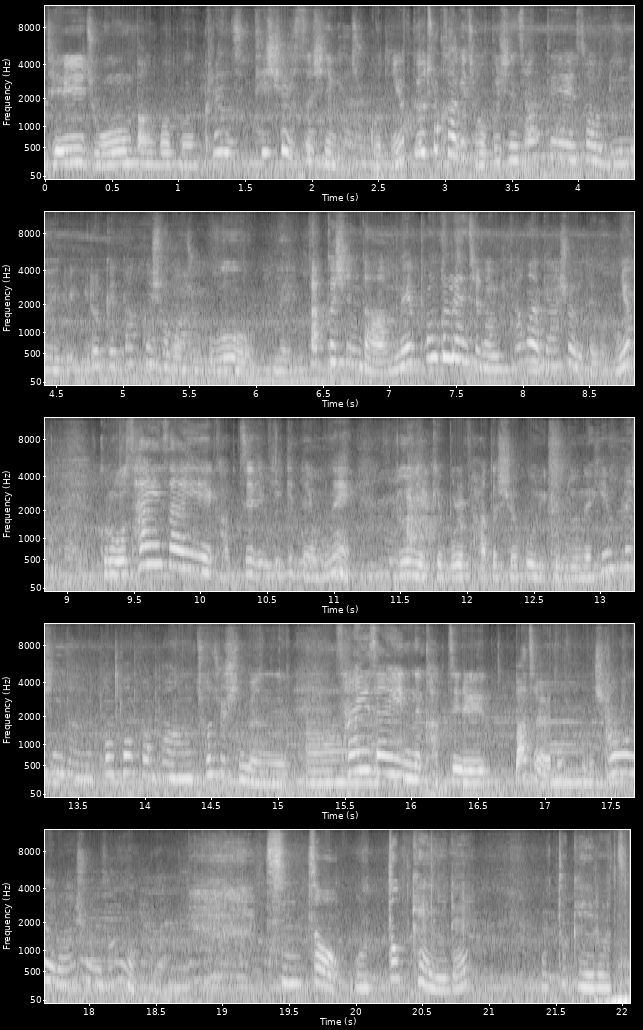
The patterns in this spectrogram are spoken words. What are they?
제일 좋은 방법은 클렌징 티슈를 쓰시는 게 좋거든요. 뾰족하게 접으신 상태에서 눈을 이렇게 닦으셔가지고 네. 닦으신 다음에 폼 클렌징은 편하게 하셔도 되거든요. 그리고 사이사이에 각질이 끼기 때문에 눈 이렇게 물 받으시고 이렇게 눈에 힘 빼신 다음에 팡팡팡팡 쳐주시면 아. 사이사이에 있는 각질이 빠져요. 그리고 샤워기로 하셔도 상관없고요. 진짜 어떻게 이래? 어떻게 이러지?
